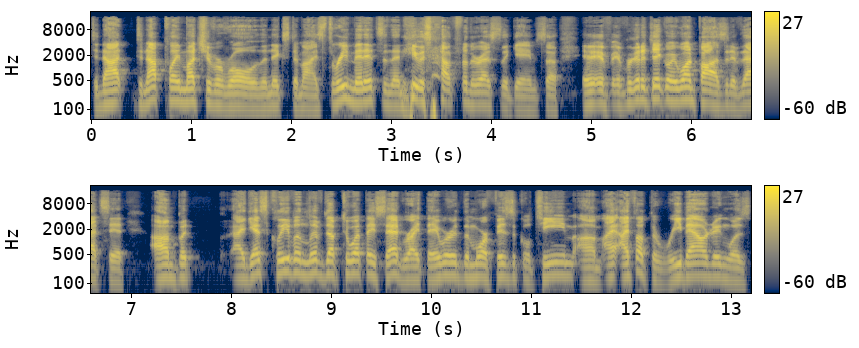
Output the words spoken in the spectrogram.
did not did not play much of a role in the Knicks' demise. Three minutes, and then he was out for the rest of the game. So if, if we're gonna take away one positive, that's it. Um, but I guess Cleveland lived up to what they said, right? They were the more physical team. Um, I, I thought the rebounding was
